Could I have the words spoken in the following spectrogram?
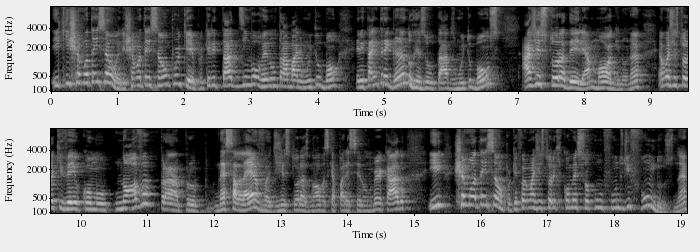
E que chama atenção. Ele chama atenção por quê? Porque ele está desenvolvendo um trabalho muito bom, ele está entregando resultados muito bons a gestora dele, a Mogno, né? É uma gestora que veio como nova para nessa leva de gestoras novas que apareceram no mercado e chamou atenção, porque foi uma gestora que começou com um fundo de fundos, né?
